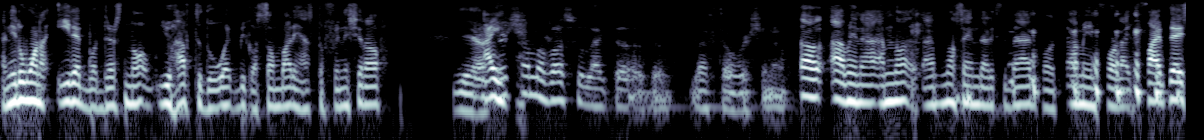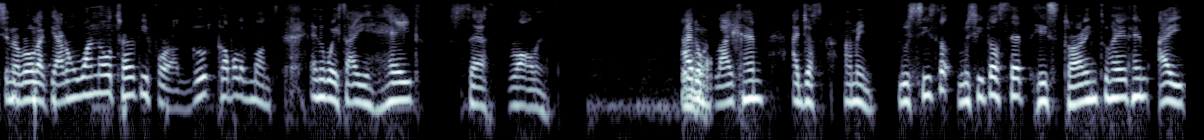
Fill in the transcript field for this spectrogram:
and you don't want to eat it, but there's no, you have to do it because somebody has to finish it off. Yeah. I There's some of us who like the the leftovers, you know. Uh, I mean, I, I'm not, I'm not saying that it's bad, but I mean, for like five days in a row, like I don't want no turkey for a good couple of months. Anyways, I hate Seth Rollins. I don't like him. I just, I mean, Luisito, Luisito said he's starting to hate him. I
